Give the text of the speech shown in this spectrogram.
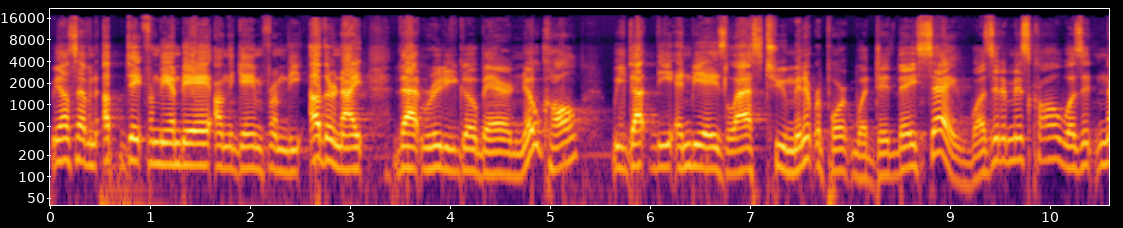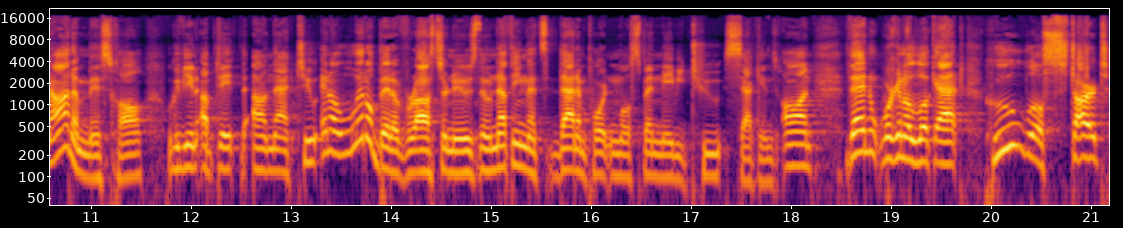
We also have an update from the NBA on the game from the other night that Rudy Gobert no call. We got the NBA's last two minute report. What did they say? Was it a missed call? Was it not a missed call? We'll give you an update on that too, and a little bit of roster news, though nothing that's that important. We'll spend maybe two seconds on. Then we're going to look at who will start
